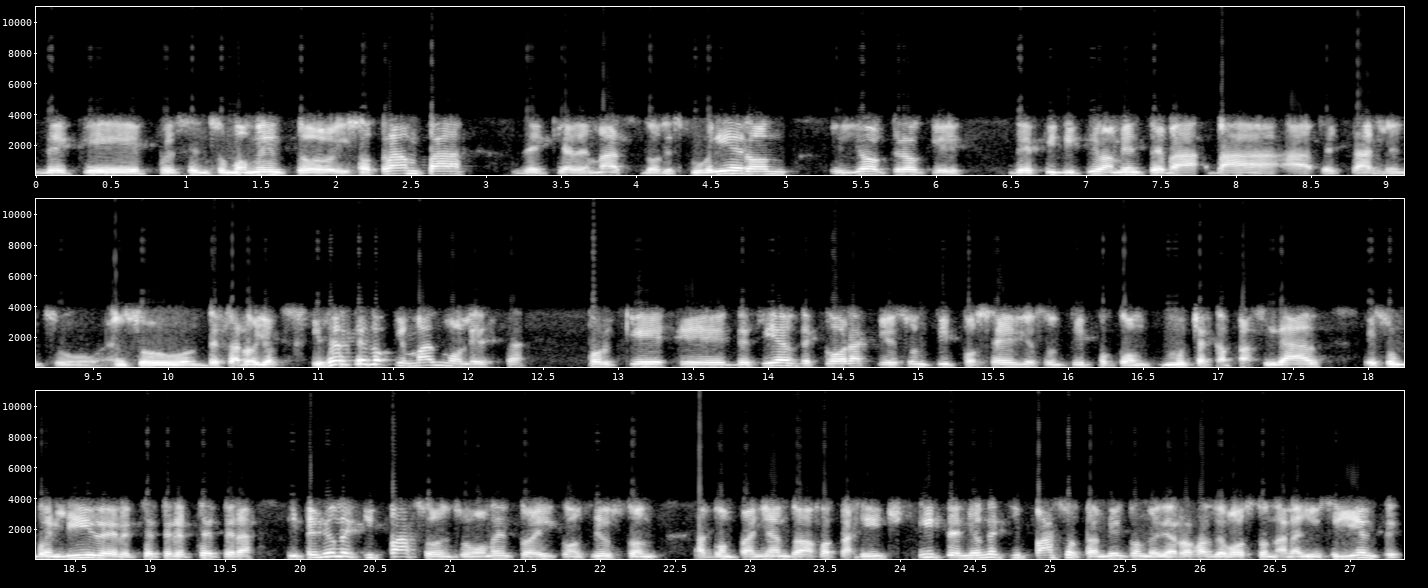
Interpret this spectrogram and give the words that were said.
de que pues en su momento hizo trampa, de que además lo descubrieron y yo creo que definitivamente va, va a afectarle en su, en su desarrollo. ¿Y sabes qué es lo que más molesta? Porque eh, decías de Cora que es un tipo serio, es un tipo con mucha capacidad, es un buen líder, etcétera, etcétera, y tenía un equipazo en su momento ahí con Houston acompañando a J. Hinch y tenía un equipazo también con Medias Rojas de Boston al año siguiente.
